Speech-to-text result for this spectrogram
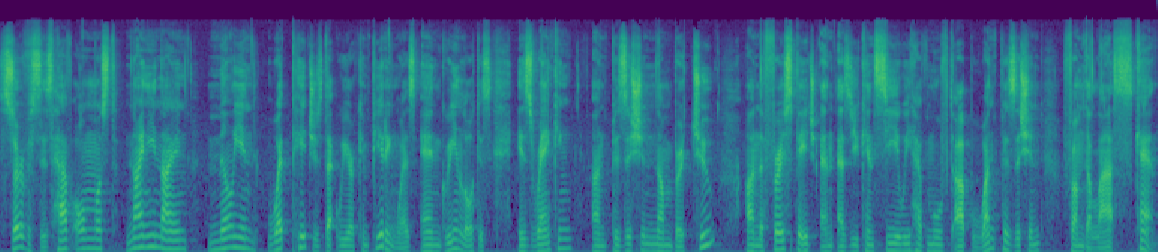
services have almost 99 million web pages that we are competing with and Green Lotus is ranking on position number two on the first page and as you can see we have moved up one position from the last scan.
